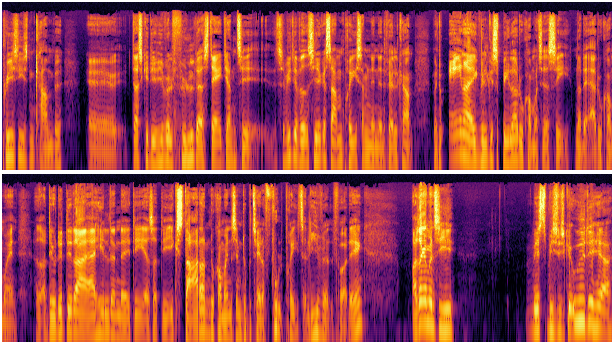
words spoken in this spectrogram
preseason-kampe, øh, der skal de alligevel fylde deres stadion til, så vidt jeg ved, cirka samme pris som en NFL-kamp. Men du aner ikke, hvilke spillere du kommer til at se, når det er, du kommer ind. Altså, og det er jo det, det, der er hele den der idé. Altså, det er ikke starteren, du kommer ind, selvom du betaler fuld pris alligevel for det. Ikke? Og så kan man sige, hvis, hvis vi skal ud i det her,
